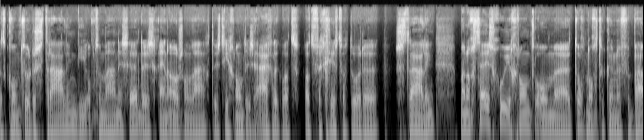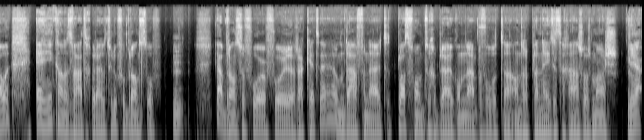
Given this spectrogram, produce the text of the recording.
Dat komt door de straling die op de maan is. Hè. Er is geen ozonlaag, dus die grond is eigenlijk wat, wat vergiftigd door de straling. Maar nog steeds goede grond om eh, toch nog te kunnen verbouwen. En je kan het water gebruiken natuurlijk voor brandstof. Hm. Ja, brandstof voor, voor raketten. Hè, om daar vanuit het platform te gebruiken... om naar bijvoorbeeld naar andere planeten te gaan, zoals Mars. Ja,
